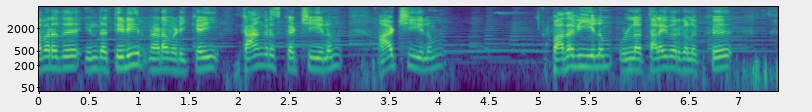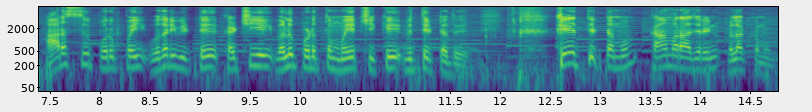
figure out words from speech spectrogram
அவரது இந்த திடீர் நடவடிக்கை காங்கிரஸ் கட்சியிலும் ஆட்சியிலும் பதவியிலும் உள்ள தலைவர்களுக்கு அரசு பொறுப்பை உதறிவிட்டு கட்சியை வலுப்படுத்தும் முயற்சிக்கு வித்திட்டது. கே திட்டமும் காமராஜரின் விளக்கமும்.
